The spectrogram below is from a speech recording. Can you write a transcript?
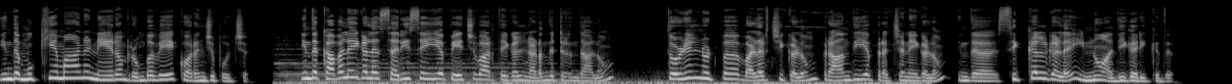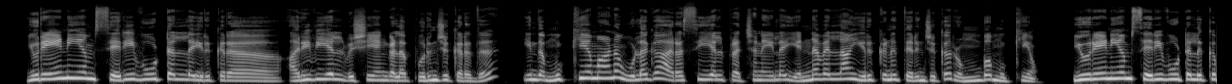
இந்த முக்கியமான நேரம் ரொம்பவே குறைஞ்சு போச்சு. இந்த கவலைகளை சரி செய்ய பேச்சுவார்த்தைகள் நடந்துட்டு இருந்தாலும் தொழில்நுட்ப வளர்ச்சிகளும் பிராந்திய பிரச்சனைகளும் இந்த சிக்கல்களை இன்னும் அதிகரிக்குது. யுரேனியம் செறிவூட்டல்ல இருக்கிற அறிவியல் விஷயங்களை புரிஞ்சுக்கிறது. இந்த முக்கியமான உலக அரசியல் பிரச்சனையில என்னவெல்லாம் இருக்குன்னு தெரிஞ்சுக்க ரொம்ப முக்கியம். யுரேனியம் செறிவூட்டலுக்கு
